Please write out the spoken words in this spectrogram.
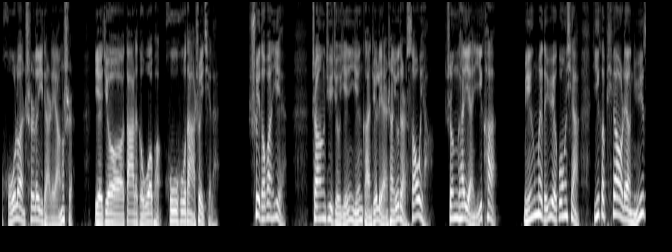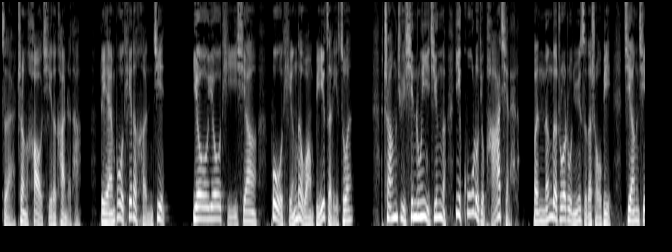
胡乱吃了一点粮食，也就搭了个窝棚，呼呼大睡起来。睡到半夜，张巨就隐隐感觉脸上有点瘙痒，睁开眼一看，明媚的月光下，一个漂亮女子正好奇的看着他，脸部贴得很近，悠悠体香不停的往鼻子里钻。张巨心中一惊啊，一咕噜就爬起来了。本能的捉住女子的手臂，将其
